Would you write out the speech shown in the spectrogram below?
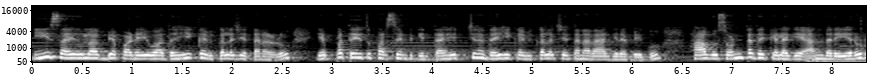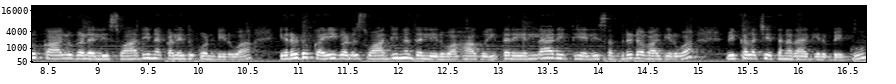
ಈ ಸೌಲಭ್ಯ ಪಡೆಯುವ ದೈಹಿಕ ವಿಕಲಚೇತನರು ಎಪ್ಪತ್ತೈದು ಪರ್ಸೆಂಟ್ಗಿಂತ ಹೆಚ್ಚಿನ ದೈಹಿಕ ವಿಕಲಚೇತನರಾಗಿರಬೇಕು. ಹಾಗೂ ಸೊಂಟದ ಕೆಳಗೆ, ಅಂದರೆ ಎರಡು ಕಾಲುಗಳಲ್ಲಿ ಸ್ವಾಧೀನ ಕಳೆದುಕೊಂಡಿರುವ, ಎರಡು ಕೈಗಳು ಸ್ವಾಧೀನದಲ್ಲಿರುವ ಹಾಗೂ ಇತರೆ ಎಲ್ಲ ರೀತಿಯಲ್ಲಿ ಸದೃಢವಾಗಿರುವ ವಿಕಲಚೇತನರಾಗಿರಬೇಕು.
